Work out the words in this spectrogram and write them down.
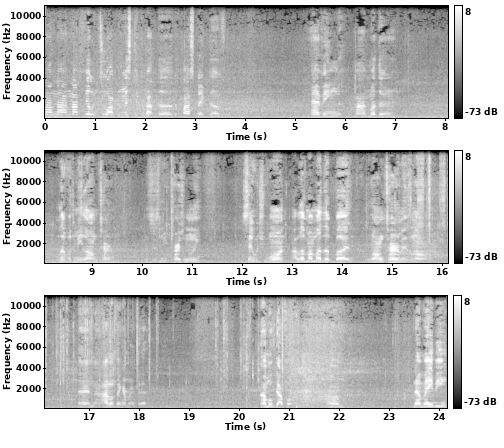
I'm not. I'm not feeling too optimistic about the the prospect of having my mother live with me long term. This is me personally. Say what you want. I love my mother, but long term is long. And I don't think I'm ready for that. I moved out for her. Um, now, maybe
